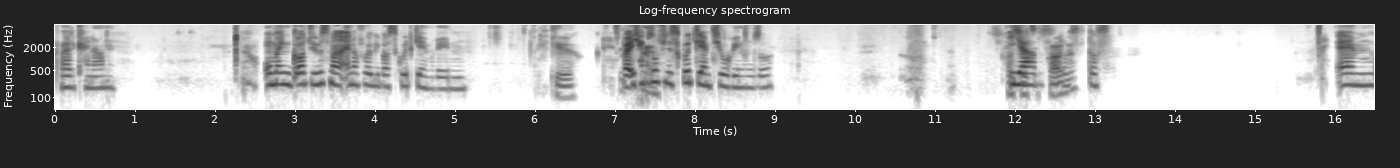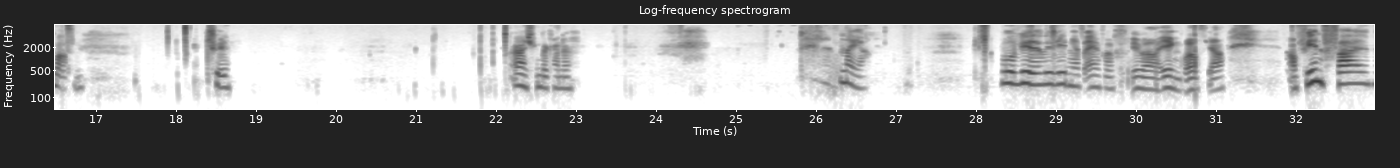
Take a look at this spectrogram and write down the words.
Weil, keine Ahnung. Oh mein Gott, wir müssen mal in einer Folge über Squid Game reden. okay. Weil ich habe so viele Squid Game Theorien und so. Hast du ja, jetzt eine das, Frage? das, das. Ähm, warte. Chill. Ah, ich finde keine. Naja. Wo wir, wir reden jetzt einfach über irgendwas, ja. Auf jeden Fall.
